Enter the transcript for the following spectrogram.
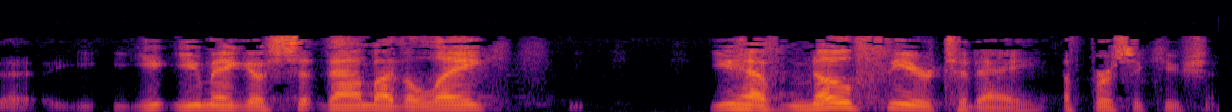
Uh, you, you may go sit down by the lake. You have no fear today of persecution.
